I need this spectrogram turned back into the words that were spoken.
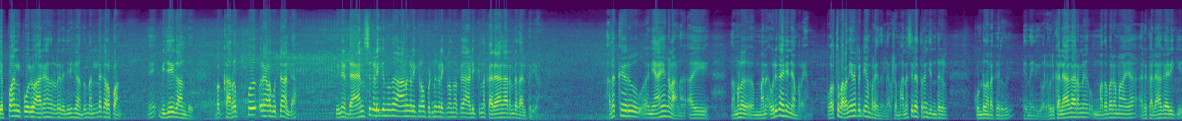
ജപ്പാനിൽ പോലും ആരാധകരുള്ള രജനീകാന്ത് നല്ല കറുപ്പാണ്. വിജയകാന്ത്. അപ്പോൾ കറുപ്പ് ഒരാളെ കുറ്റമല്ല. പിന്നെ ഡാൻസ് കളിക്കുന്നത് ആണ് കളിക്കണോ പെണ്ണ് കളിക്കണോ എന്നൊക്കെ അടിക്കുന്ന കലാകാരന്റെ താല്പര്യമാണ്. അതൊക്കെ ഒരു ന്യായങ്ങളാണ്. ഈ നമ്മൾ മന ഒരു കാര്യം ഞാൻ പറയാം. പുറത്ത് പറഞ്ഞതിനെ പറ്റി ഞാൻ പറയുന്നില്ല. പക്ഷെ മനസ്സിൽ എത്തരം ചിന്തകൾ കൊണ്ടു നടക്കരുത് എന്ന് എനിക്ക് പറയാം. ഒരു കലാകാരന് മതപരമായ അല്ലെങ്കിൽ കലാകാരിക്ക്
